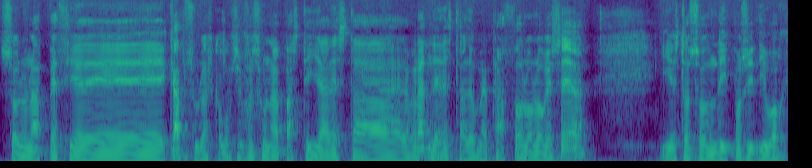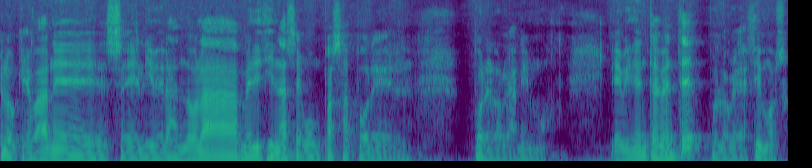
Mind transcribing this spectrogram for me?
Son una especie de cápsulas, como si fuese una pastilla de esta grande, de esta de omeprazol o lo que sea. Y estos son dispositivos que lo que van es eh, liberando la medicina según pasa por el, por el organismo. Evidentemente, pues lo que decimos,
